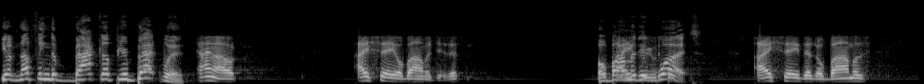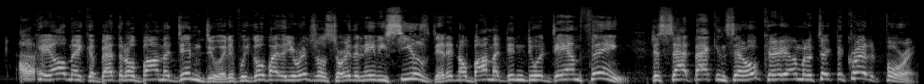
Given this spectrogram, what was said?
You have nothing to back up your bet with. Time out. I say Obama did it. Obama did what? I say that Obama's. Uh, Okay, I'll make a bet that Obama didn't do it. If we go by the original story, the Navy SEALs did it, and Obama didn't do a damn thing. Just sat back and said, "Okay, I'm going to take the credit for it."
